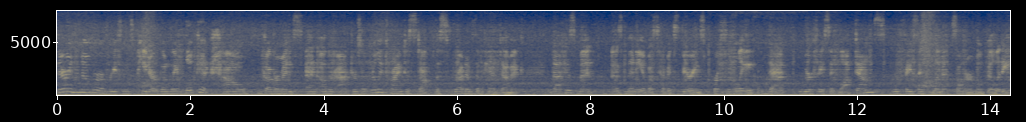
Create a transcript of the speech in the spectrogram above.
There are a number of reasons, Peter. When we look at how governments and other actors are really trying to stop the spread of the pandemic, that has meant, as many of us have experienced personally, that we're facing lockdowns, we're facing limits on our mobility,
